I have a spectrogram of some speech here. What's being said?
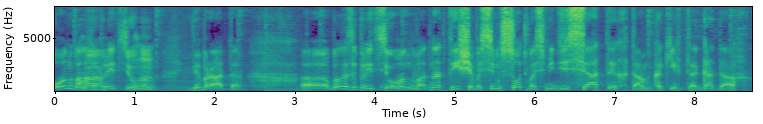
Он был Ага. изобретен, вибратор, был изобретен в 1880-х там каких-то годах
